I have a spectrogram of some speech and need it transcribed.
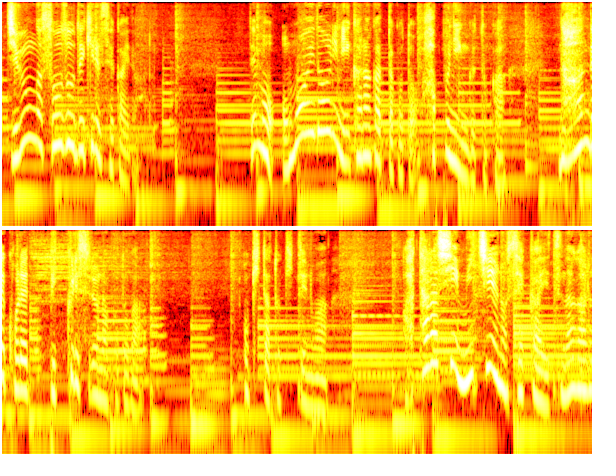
自分が想像できる世界だからでも思い通りにいかなかったことハプニングとかなんでこれびっくりするようなことが起きた時っていうのは新しい未知への世界につながるっ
